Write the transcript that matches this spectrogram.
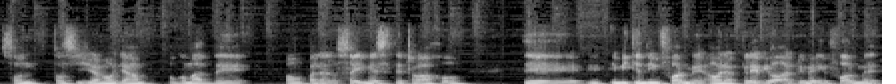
son, entonces llevamos ya un poco más de, vamos para los seis meses de trabajo de, emitiendo informe. Ahora, previo al primer informe,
